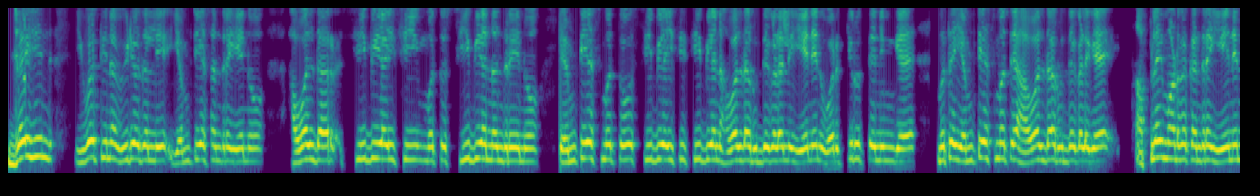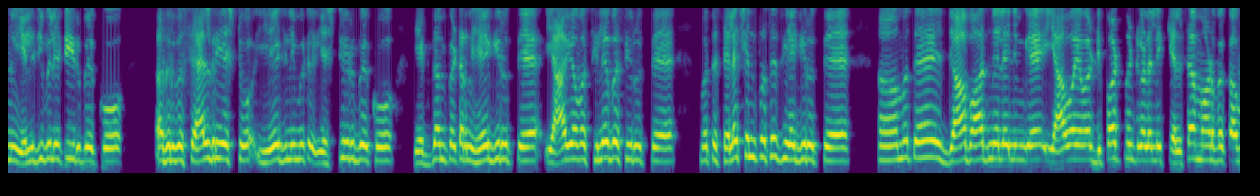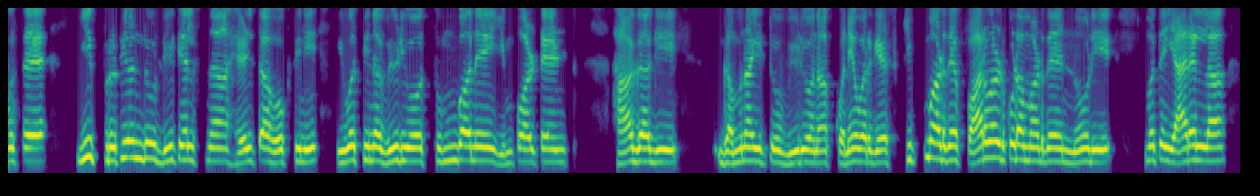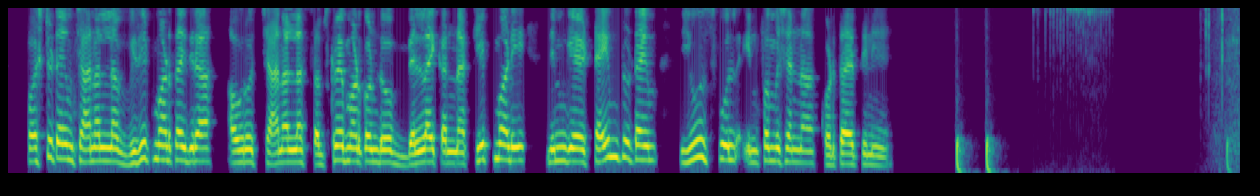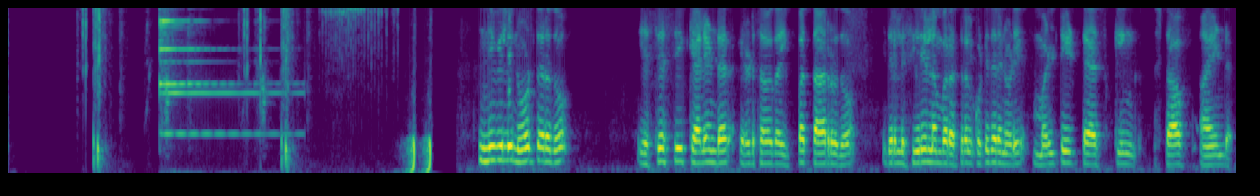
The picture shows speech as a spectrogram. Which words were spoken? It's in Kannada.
ಜೈ ಹಿಂದ್. ಇವತ್ತಿನ ವಿಡಿಯೋದಲ್ಲಿ ಎಂ ಟಿ ಎಸ್ ಅಂದ್ರೆ ಏನು? ಹವಲ್ದಾರ್ ಸಿ ಮತ್ತು ಸಿ ಬಿ ಎನ್ ಅಂದ್ರೆ ಏನು? ಎಂ ಟಿ ಎಸ್ ಮತ್ತು C B I C C B N Havaldar ಹುದ್ದೆಗಳಲ್ಲಿ ಏನೇನು ವರ್ಕ್ ಇರುತ್ತೆ ನಿಮ್ಗೆ? ಮತ್ತೆ ಎಂ ಟಿ ಎಸ್ ಮತ್ತೆ ಹವಲ್ದಾರ್ ಹುದ್ದೆಗಳಿಗೆ ಅಪ್ಲೈ ಮಾಡ್ಬೇಕಂದ್ರೆ ಏನೇನು ಎಲಿಜಿಬಿಲಿಟಿ ಇರಬೇಕು? ಅದ್ರದ್ದು ಸ್ಯಾಲ್ರಿ ಎಷ್ಟು? ಏಜ್ ಲಿಮಿಟ್ ಎಷ್ಟು ಇರಬೇಕು? ಎಕ್ಸಾಮ್ ಪ್ಯಾಟರ್ನ್ ಹೇಗಿರುತ್ತೆ? ಯಾವ್ಯಾವ ಸಿಲೆಬಸ್ ಇರುತ್ತೆ? ಮತ್ತೆ ಸೆಲೆಕ್ಷನ್ ಪ್ರೊಸೆಸ್ ಹೇಗಿರುತ್ತೆ? ಮತ್ತೆ ಜಾಬ್ ಆದ್ಮೇಲೆ ನಿಮ್ಗೆ ಯಾವ ಯಾವ ಡಿಪಾರ್ಟ್ಮೆಂಟ್ಗಳಲ್ಲಿ ಕೆಲಸ ಮಾಡ್ಬೇಕಾಗುತ್ತೆ, ಈ ಪ್ರತಿಯೊಂದು ಡೀಟೇಲ್ಸ್ನ ಹೇಳ್ತಾ ಹೋಗ್ತೀನಿ. ಇವತ್ತಿನ ವಿಡಿಯೋ ತುಂಬಾನೇ ಇಂಪಾರ್ಟೆಂಟ್ ಹಾಗಾಗಿ ಗಮನ ಇಟ್ಟು ವಿಡಿಯೋನ ಕೊನೆವರೆಗೆ ಸ್ಕಿಪ್ ಮಾಡದೆ ಫಾರ್ವರ್ಡ್ ಕೂಡ ಮಾಡದೆ, ನೋಡಿ. ಮತ್ತೆ ಯಾರೆಲ್ಲ ಫಸ್ಟ್ ಟೈಮ್ ಚಾನಲ್ನ ವಿಸಿಟ್ ಮಾಡ್ತಾ ಇದ್ದೀರಾ, ಅವರು ಚಾನಲ್ನ ಸಬ್ಸ್ಕ್ರೈಬ್ ಮಾಡಿಕೊಂಡು ಬೆಲ್ ಐಕನ್ನ ಕ್ಲಿಕ್ ಮಾಡಿ. ನಿಮಗೆ ಟೈಮ್ ಟು ಟೈಮ್ ಯೂಸ್ಫುಲ್ ಇನ್ಫಾರ್ಮೇಶನ್ನ ಕೊಡ್ತಾ ಇರ್ತೀನಿ. ನೀವಿಲ್ಲಿ ನೋಡ್ತಾ ಇರೋದು ಎಸ್ ಎಸ್ ಸಿ ಕ್ಯಾಲೆಂಡರ್ ಎರಡು ಸಾವಿರದ ಇಪ್ಪತ್ತಾರರದು. ಇದರಲ್ಲಿ ಸೀರಿಯಲ್ ನಂಬರ್ ಹತ್ತರಲ್ಲಿ ಕೊಟ್ಟಿದ್ದಾರೆ ನೋಡಿ. Multi tasking staff and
